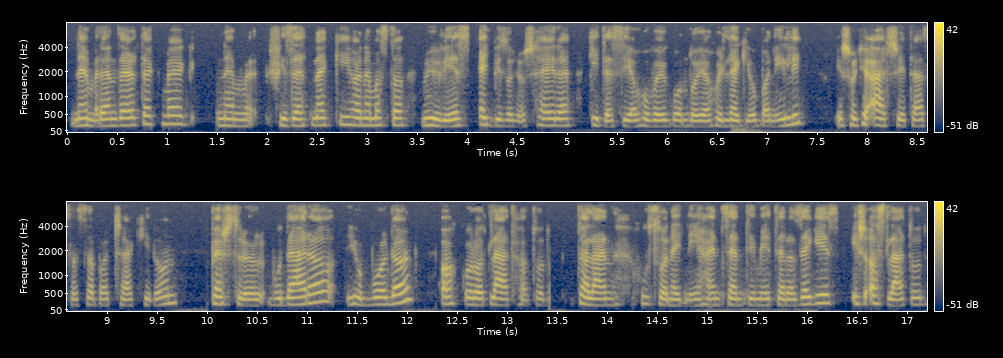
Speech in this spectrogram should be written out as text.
nem rendeltek meg, nem fizetnek ki, hanem azt a művész egy bizonyos helyre kiteszi, ahova ő gondolja, hogy legjobban illik, és hogyha átsétálsz a Szabadsághidon, Pestről Budára, jobb oldal, akkor ott láthatod talán 21 néhány centiméter az egész, és azt látod,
